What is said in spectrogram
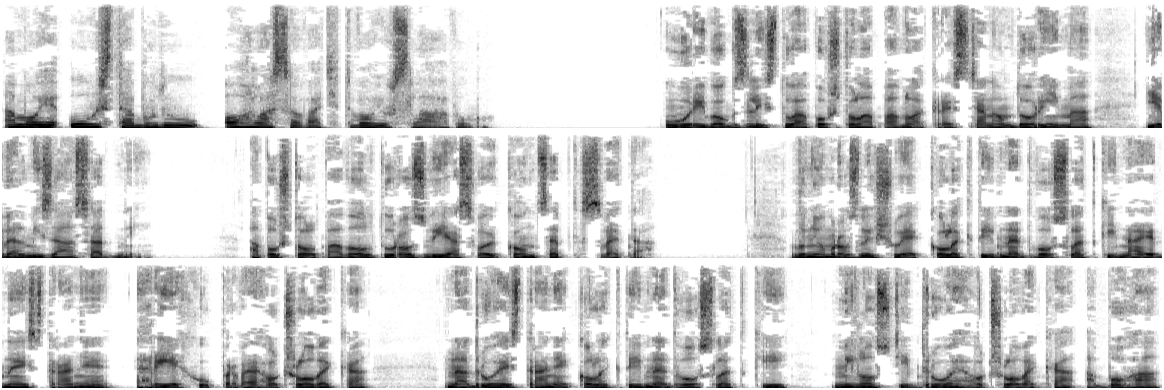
a moje ústa budú ohlasovať Tvoju slávu. Úryvok z listu Apoštola Pavla kresťanom do Ríma je veľmi zásadný. Apoštol Pavol tu rozvíja svoj koncept sveta. V ňom rozlišuje kolektívne dôsledky na jednej strane hriechu prvého človeka, na druhej strane kolektívne dôsledky milosti druhého človeka a Boha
